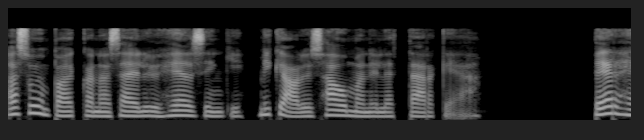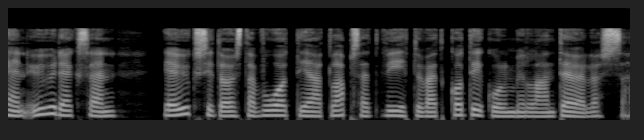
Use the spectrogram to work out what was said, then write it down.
Asuinpaikkana säilyy Helsinki, mikä olisi Haumanille tärkeää. Perheen 9 ja 11-vuotiaat lapset viihtyvät kotikulmillaan Töölössä.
